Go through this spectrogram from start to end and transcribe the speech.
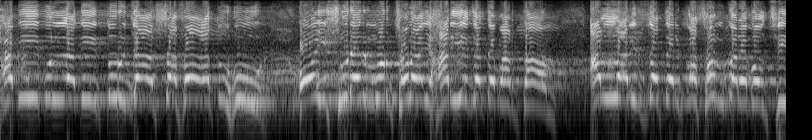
হাবিবুল্লাদি তুরজা শাফাতুহুর ওই সুরের মূর্ছনায় হারিয়ে যেতে পারতাম আল্লাহর ইজ্জতের কসম করে বলছি,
